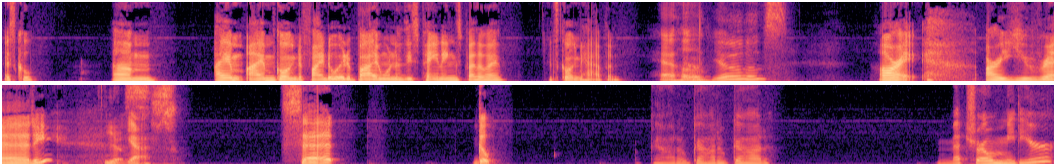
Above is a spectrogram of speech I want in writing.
That's cool. Um, I am. I am going to find a way to buy one of these paintings. By the way, it's going to happen. Hell yes. All right. Are you ready? Yes. Yes. Set. Go. God, oh God, oh God. Metro Meteor?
